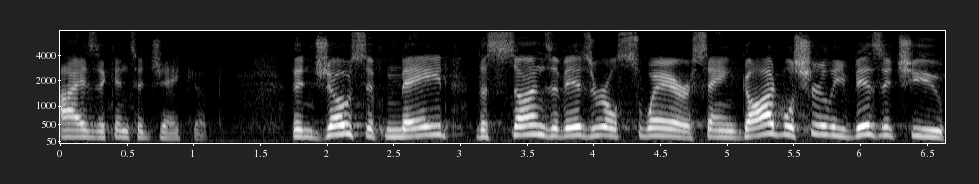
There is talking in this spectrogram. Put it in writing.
Isaac, and to Jacob. Then Joseph made the sons of Israel swear, saying, God will surely visit you,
